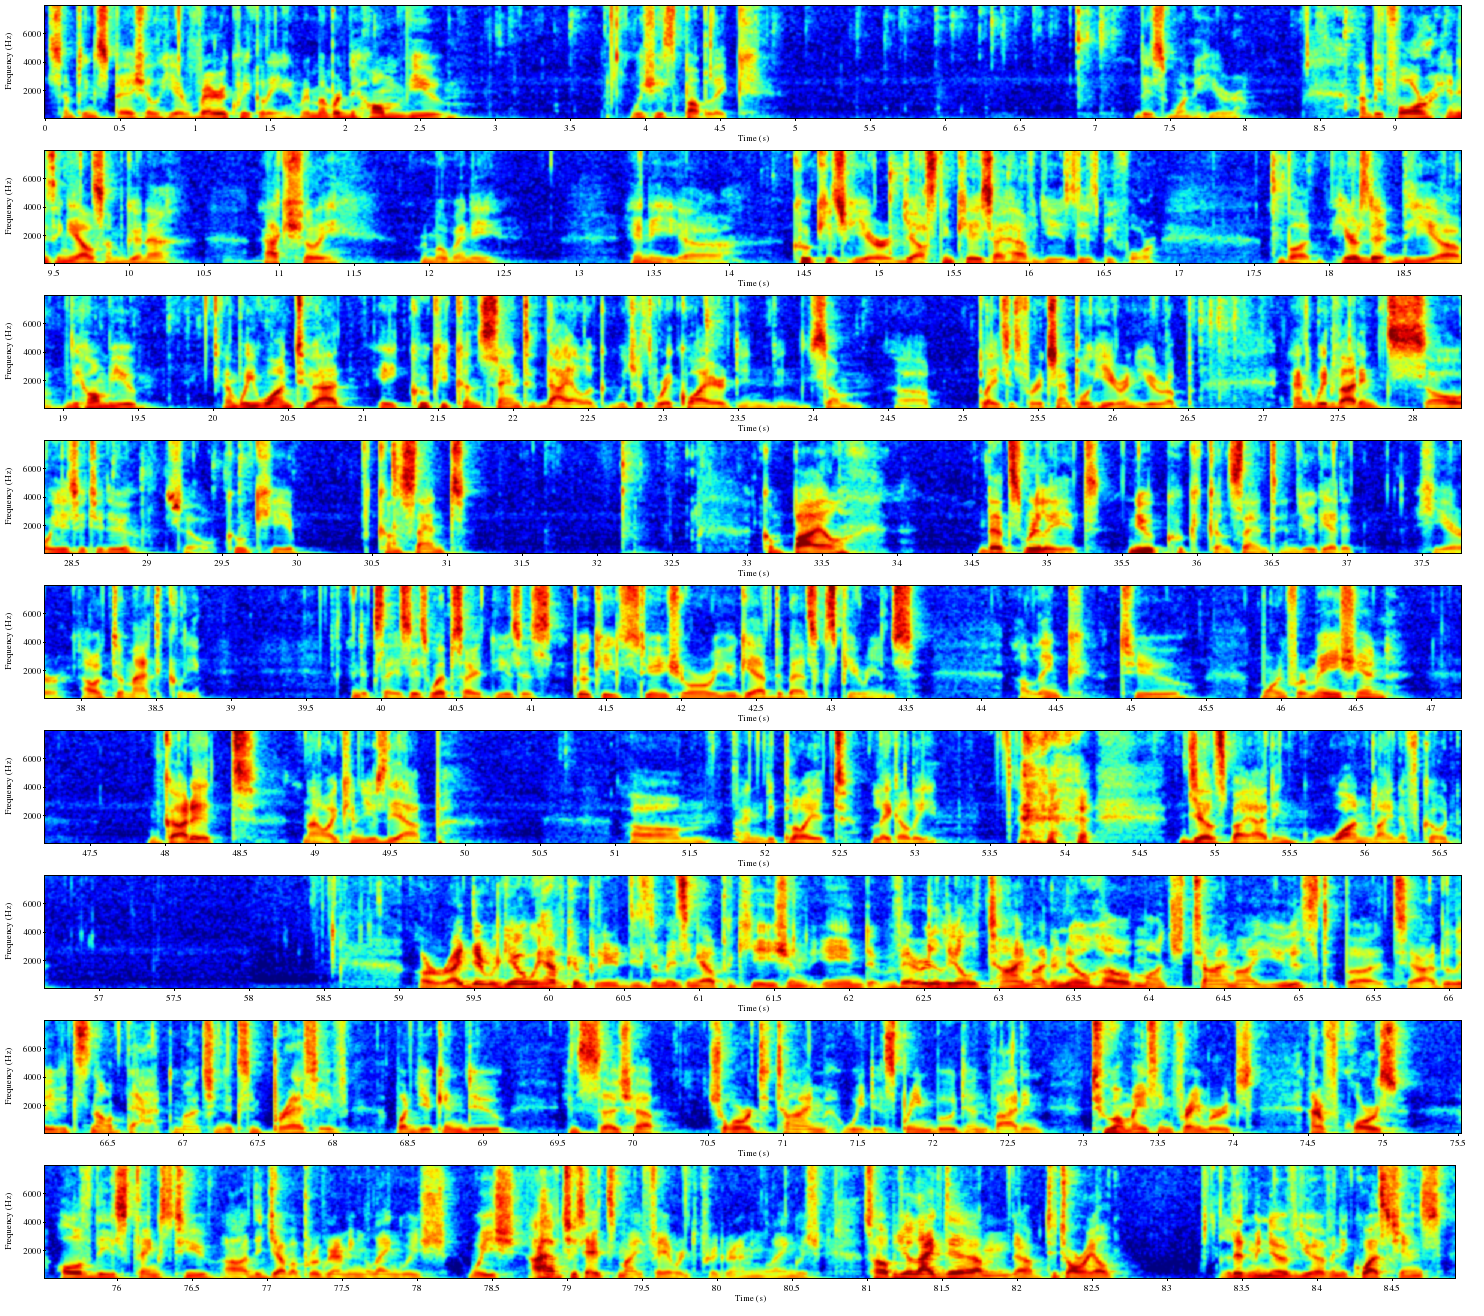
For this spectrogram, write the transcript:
something special here very quickly. Remember the home view, which is public. This one here. And before anything else, I'm gonna actually remove any any uh, cookies here just in case I have used this before. But here's the, the, uh, the home view and we want to add a cookie consent dialog, which is required in, in some uh, places, for example, here in Europe. And with that, it's so easy to do. So cookie consent compile, that's really it. New cookie consent, and you get it here automatically and it says this website uses cookies to ensure you get the best experience. A link to more information. Got it. Now I can use the app um, and deploy it legally just by adding one line of code. All right, there we go. We have completed this amazing application in very little time. I don't know how much time I used, but I believe it's not that much and it's impressive what you can do in such a short time with Spring Boot and Vaadin, two amazing frameworks. And of course, all of these thanks to uh, the Java programming language, which I have to say it's my favorite programming language. So I hope you liked the um, uh, tutorial. Let me know if you have any questions.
